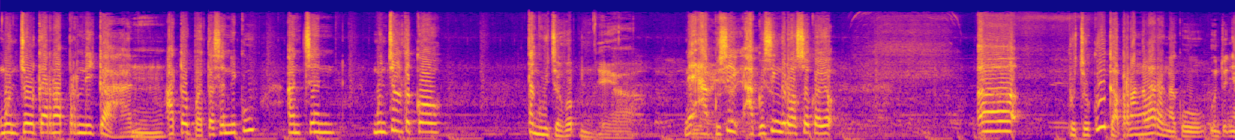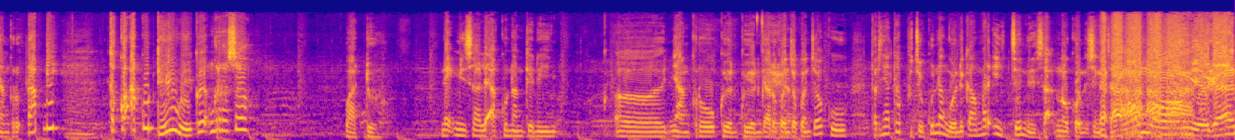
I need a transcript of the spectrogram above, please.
muncul karena pernikahan atau batasan iku ancen muncul teko tanggung jawabmu. Iya. Nek aku sih aku sih ngerasa kayak eh bojoku gak pernah ngelarang aku untuk nyangkruk, tapi teko aku dewe kayak ngerasa waduh, nek misalnya aku nang kene eh, nyangkruk guyon-guyon karo Iya. kanca-kancaku, ternyata bojoku nang nggone kamar ijen nih sakno kono sing ngejak ngomong ya kan.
